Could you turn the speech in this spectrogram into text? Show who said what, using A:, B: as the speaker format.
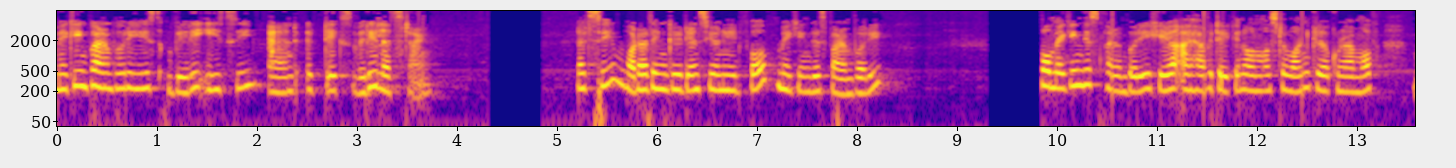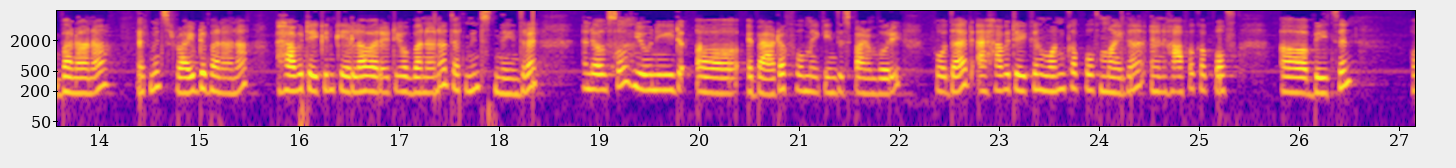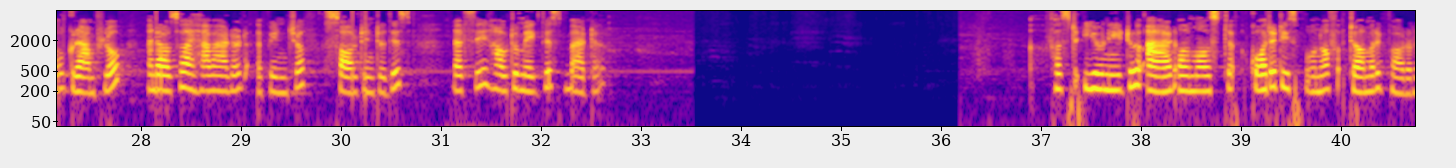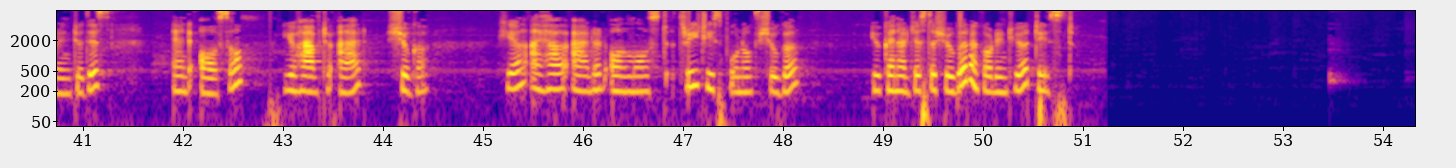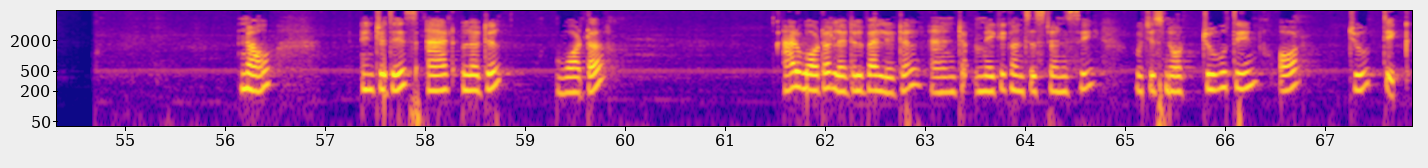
A: Making pazhampori is very easy and it takes very less time. Let's see what are the ingredients you need for making this pazhampori. For making this pazhampori, here I have taken almost 1 kilogram of banana, that means ripe banana. I have taken Kerala variety of banana, that means Nendran. And also you need uh, a batter for making this parampuri. For that, I have taken 1 cup of maida and half a cup of uh, besan or gram flour. And also I have added a pinch of salt into this. Let's see how to make this batter. First you need to add almost a quarter teaspoon of turmeric powder into this and also you have to add sugar. Here I have added almost 3 teaspoon of sugar. You can adjust the sugar according to your taste. Now into this add little water add water little by little and make a consistency which is not too thin or too thick.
